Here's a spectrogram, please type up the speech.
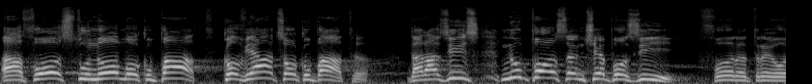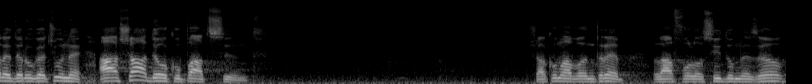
a fost un om ocupat, cu o viață ocupată. Dar a zis, nu pot să încep o zi fără trei ore de rugăciune, așa de ocupat sunt. Și acum vă întreb, l-a folosit Dumnezeu?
